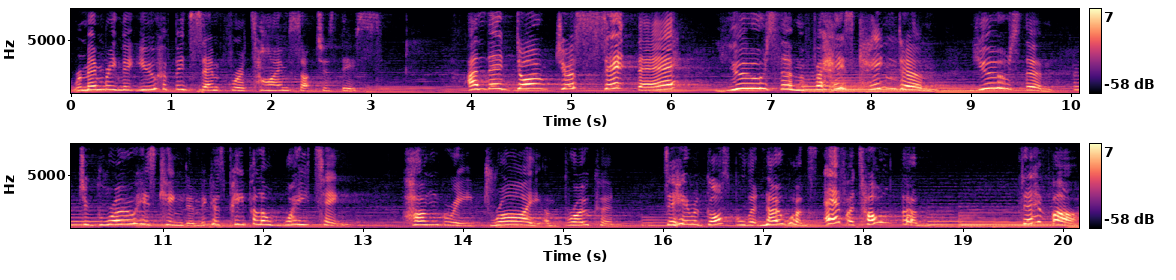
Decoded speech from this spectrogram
remembering that you have been sent for a time such as this. And then don't just sit there, use them for His kingdom. Use them to grow His kingdom because people are waiting, hungry, dry, and broken to hear a gospel that no one's ever told them. Never.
